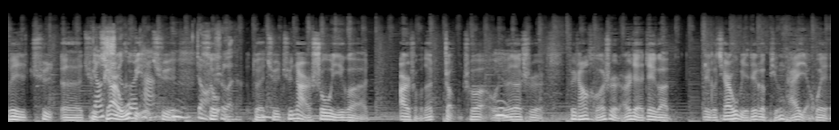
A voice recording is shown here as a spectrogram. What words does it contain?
所以去呃去奇二五比去收对去去那儿收一个二手的整车，我觉得是非常合适的，而且这个。这个奇二五比这个平台也会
